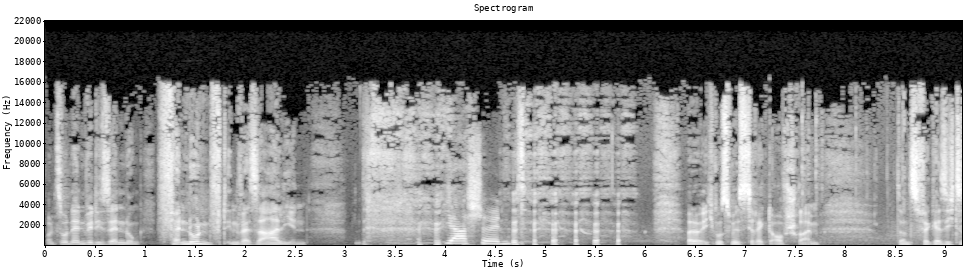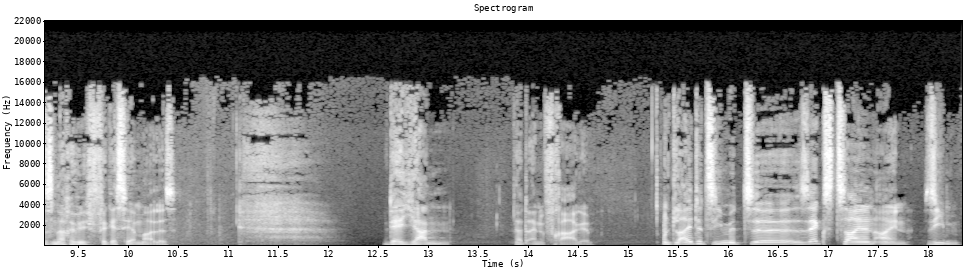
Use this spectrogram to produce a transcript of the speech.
Und so nennen wir die Sendung. Vernunft in Versalien. Ja, schön. Warte, ich muss mir das direkt aufschreiben. Sonst vergesse ich das nachher. Ich vergesse ja immer alles. Der Jan hat eine Frage. Und leitet sie mit äh, sechs Zeilen ein. Sieben.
